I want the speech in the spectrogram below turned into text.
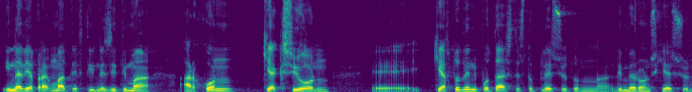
είναι αδιαπραγμάτευτη. Είναι ζήτημα αρχών και αξιών ε, και αυτό δεν υποτάσσεται στο πλαίσιο των διμερών σχέσεων.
